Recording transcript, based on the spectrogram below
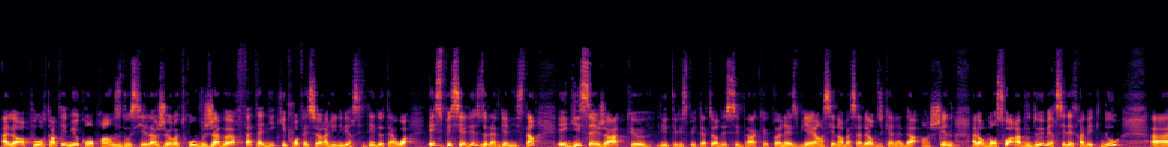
Alors, pour tenter de mieux comprendre ce dossier-là, je retrouve Jaber Fatali, qui est professeur à l'Université d'Ottawa et spécialiste de l'Afghanistan, et Guy Saint-Jacques, que les téléspectateurs de CEPAC connaissent bien, ancien ambassadeur du Canada en Chine. Alors, bonsoir à vous deux. Merci d'être avec nous. Euh,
